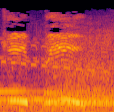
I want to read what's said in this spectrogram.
Keep Bee.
